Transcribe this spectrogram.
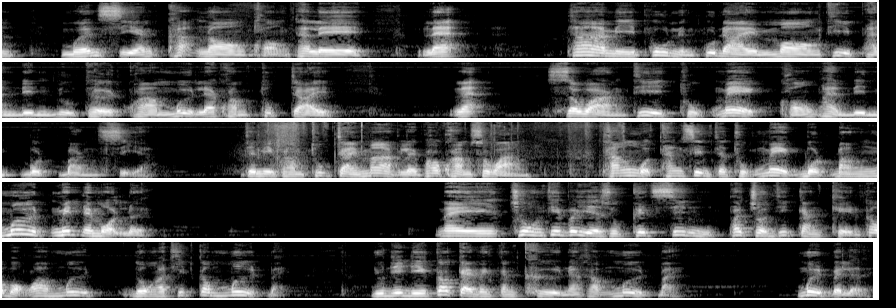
เหมือนเสียงขะนองของทะเล และถ้ามีผู้หนึ่งผู้ใดมองที่แผ่นดินดูเถิดความมืดและความทุกข์ใจ และสว่างที่ถูกเมฆของแผ่นดินบดบังเสีย จะมีความทุกข์ใจมากเลยเพราะความสว่างทั้งหมดทั้งสิ้นจะถูกเมฆบดบังมืดมิดไปหมดเลย ในช่วงที่พระเยซูคริสต์สิ้น พระชนที่กังเขนเขาบอกว่ามืดดวงอาทิตย์ก็มืดไป อยู่ดีๆ ก็กลายเป็นกลางคืนนะครับ มืดไป มืดไปเลย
